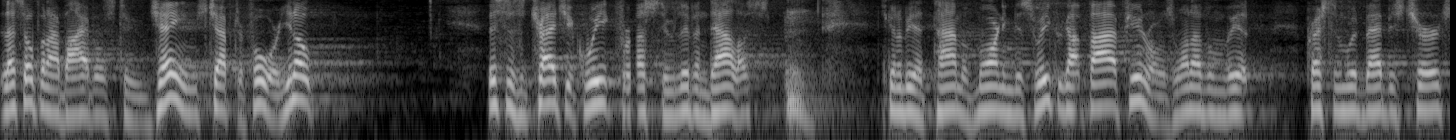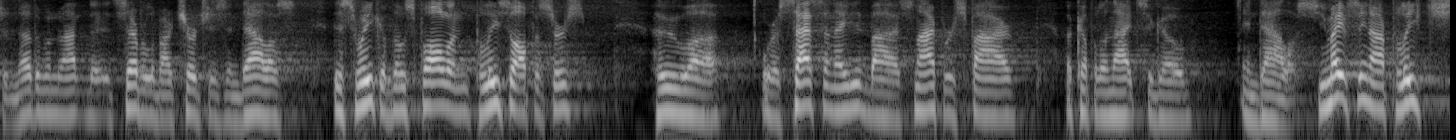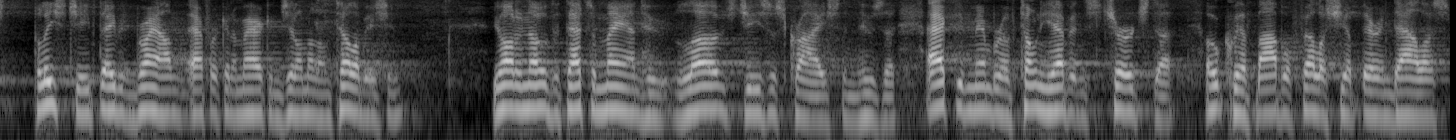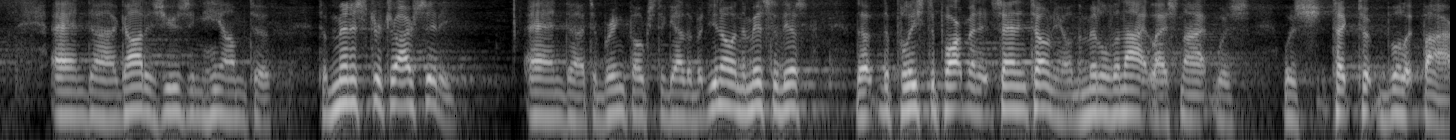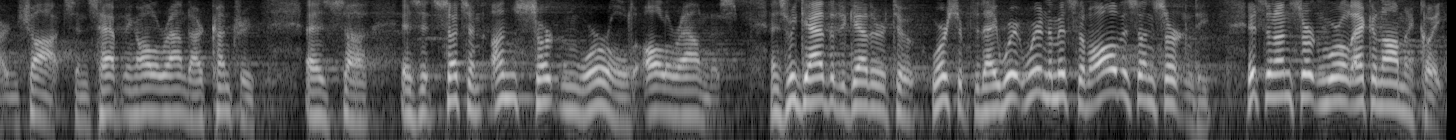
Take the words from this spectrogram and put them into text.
Let's open our Bibles to James chapter 4. You know, this is a tragic week for us who live in Dallas. it's going to be a time of mourning this week. We've got five funerals. One of them will be at Prestonwood Baptist Church, another one at several of our churches in Dallas this week of those fallen police officers who uh, were assassinated by a sniper's fire a couple of nights ago in Dallas. You may have seen our police police chief, David Brown, African American gentleman on television, you ought to know that that's a man who loves Jesus Christ and who's an active member of Tony Evans Church, the Oak Cliff Bible Fellowship there in Dallas. And uh, God is using him to, to minister to our city and uh, to bring folks together. But you know, in the midst of this, the, the police department at San Antonio in the middle of the night last night was was take, took bullet fire and shots, and it's happening all around our country as, uh, as it's such an uncertain world all around us. As we gather together to worship today, we're, we're in the midst of all this uncertainty. It's an uncertain world economically.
